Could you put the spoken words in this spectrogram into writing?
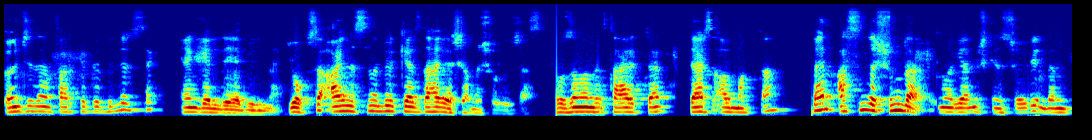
önceden fark edebilirsek engelleyebilmek. Yoksa aynısını bir kez daha yaşamış olacağız. O zaman da tarihten ders almaktan ben aslında şunu da aklıma gelmişken söyleyeyim. Ben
